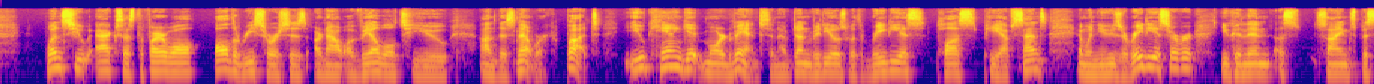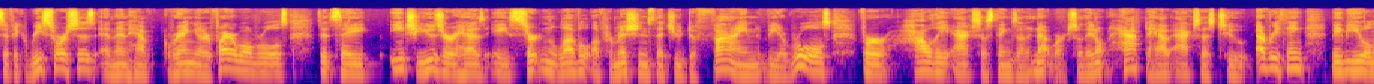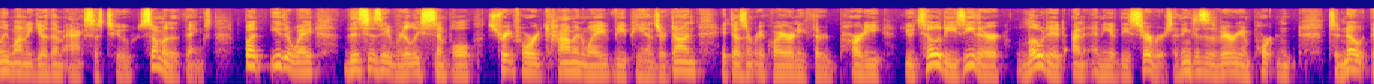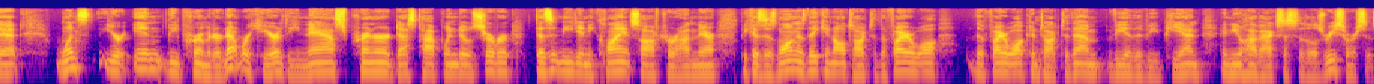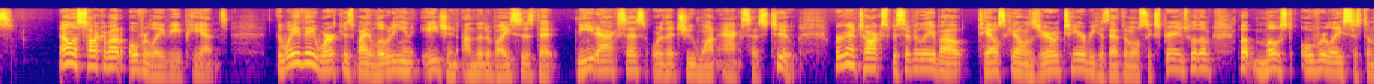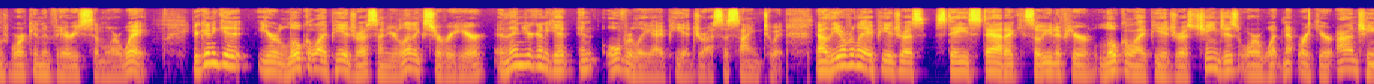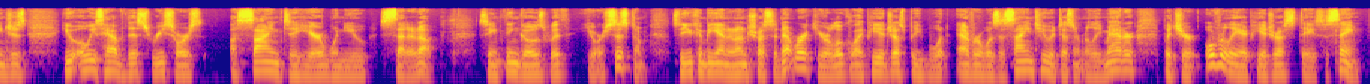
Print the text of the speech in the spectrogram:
once you access the firewall, all the resources are now available to you on this network. But you can get more advanced, and I've done videos with Radius plus pfSense, and when you use a Radius server, you can then assign specific resources and then have granular firewall rules that say each user has a certain level of permissions that you define via rules for how they access things on a network. So they don't have to have access to everything. Maybe you only want to give them access to some of the things. But either way, this is a really simple simple, straightforward, common way VPNs are done. It doesn't require any third-party utilities either loaded on any of these servers. I think this is very important to note that once you're in the perimeter network here, the NAS, printer, desktop, Windows server doesn't need any client software on there because as long as they can all talk to the firewall, the firewall can talk to them via the VPN and you'll have access to those resources. Now let's talk about overlay VPNs. The way they work is by loading an agent on the devices that need access or that you want access to. We're going to talk specifically about Tailscale and ZeroTier because I have the most experience with them, but most overlay systems work in a very similar way. You're going to get your local IP address on your Linux server here, and then you're going to get an overlay IP address assigned to it. Now, the overlay IP address stays static, so even if your local IP address changes or what network you're on changes, you always have this resource assigned to here when you set it up. Same thing goes with your system. So you can be on an untrusted network, your local IP address be whatever was assigned to you, it doesn't really matter, but your overlay IP address stays the same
